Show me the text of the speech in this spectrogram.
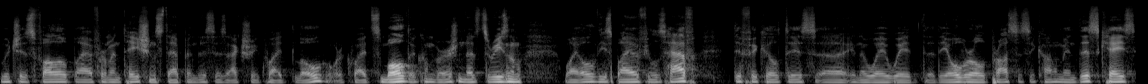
which is followed by a fermentation step. And this is actually quite low or quite small, the conversion. That's the reason why all these biofuels have difficulties uh, in a way with the overall process economy. In this case,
